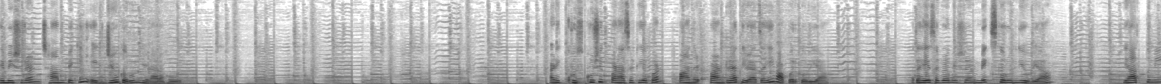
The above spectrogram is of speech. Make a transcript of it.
हे मिश्रण छानपैकी एकजीव करून घेणार आहोत. आणि खुसखुशीतपणासाठी आपण पांढ पांढऱ्या तिळाचाही वापर करूया. आता हे सगळं मिश्रण मिक्स करून घेऊया. ह्यात तुम्ही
